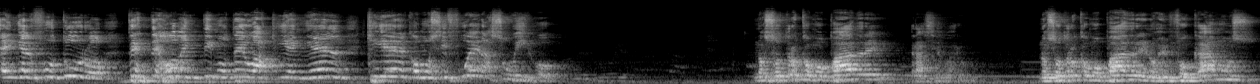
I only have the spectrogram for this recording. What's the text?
en el futuro de este joven Timoteo a quien él quiere como si fuera su hijo. Nosotros como padre, gracias varón, nosotros como padre nos enfocamos.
